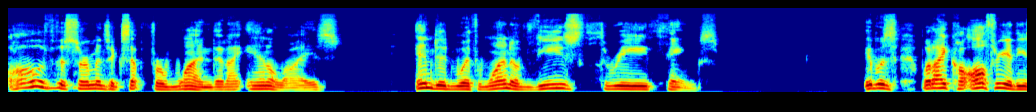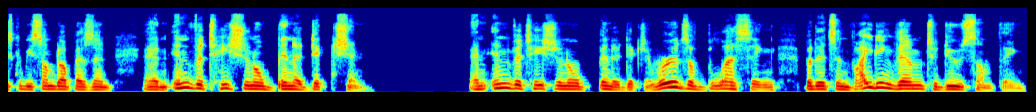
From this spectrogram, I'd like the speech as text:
all of the sermons, except for one that I analyzed, ended with one of these three things. It was what I call all three of these can be summed up as an, an invitational benediction. An invitational benediction, words of blessing, but it's inviting them to do something,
